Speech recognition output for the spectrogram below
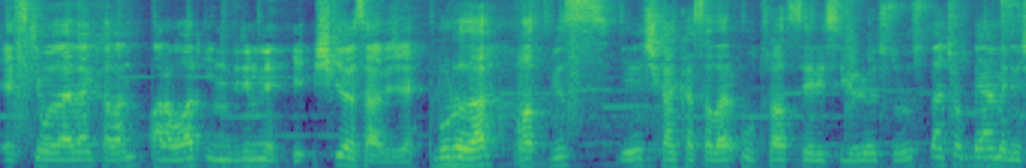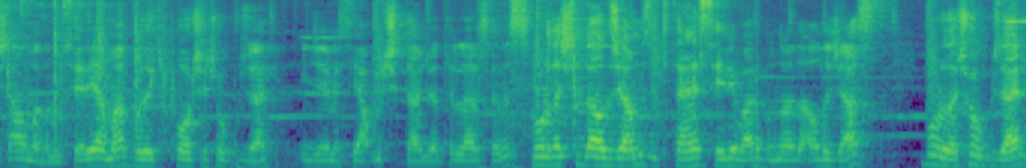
eski modelden kalan arabalar indirimli. 72 lira sadece. Burada da Hot Wheels yeni çıkan kasalar Ultra serisi görüyorsunuz. Ben çok beğenmediğim için almadım bu seriyi ama buradaki Porsche çok güzel. İncelemesi yapmıştık daha önce hatırlarsanız. Burada şimdi alacağımız iki tane seri var. Bunları da alacağız. Burada çok güzel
